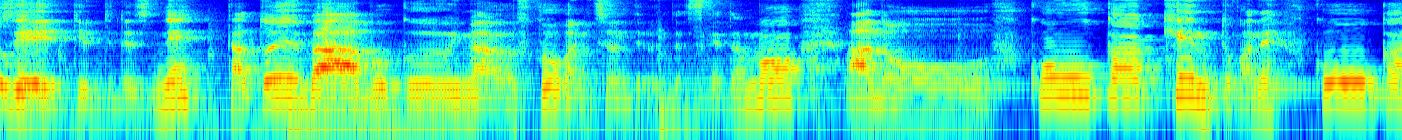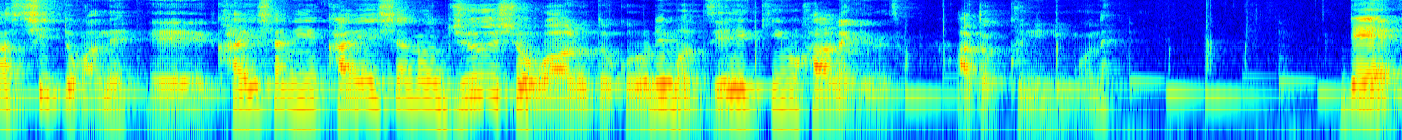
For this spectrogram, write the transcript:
税って言ってですね、例えば僕、今、福岡に住んでるんですけども、あの、福岡県とかね、福岡市とかね、えー、会社に、会社の住所があるところにも税金を払わなきゃいけないんですよ。あと国にもね。で、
